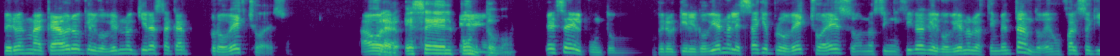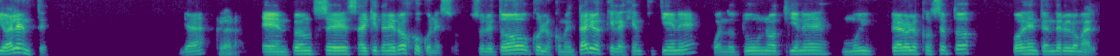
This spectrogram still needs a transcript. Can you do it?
pero es macabro que el gobierno quiera sacar provecho a eso. Ahora, claro, ese es el punto. Eh, ese es el punto. Pero que el gobierno le saque provecho a eso no significa que el gobierno lo esté inventando, es un falso equivalente. ¿Ya? Claro. Entonces hay que tener ojo con eso, sobre todo con los comentarios que la gente tiene. Cuando tú no tienes muy claro los conceptos, puedes entenderlo mal.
